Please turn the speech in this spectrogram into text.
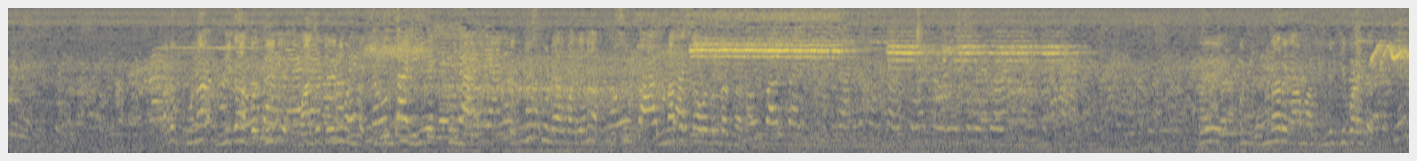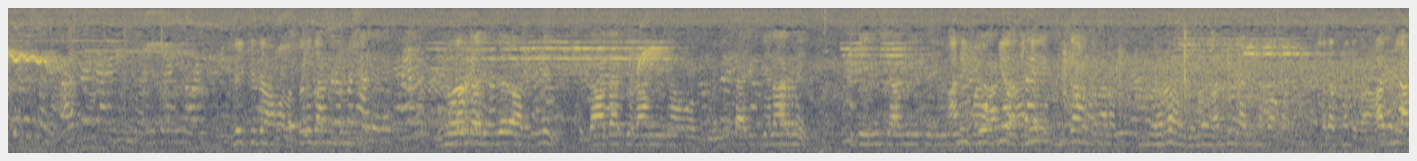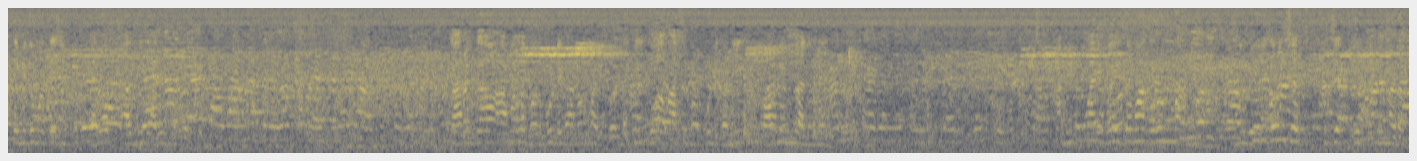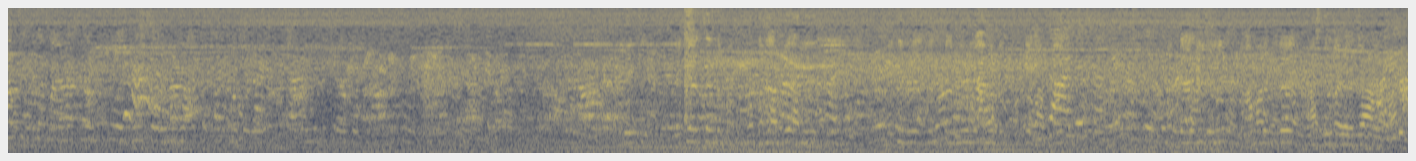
पुन्हा मी काय म्हणतो ठीक आहे माझं ट्रेनिंग म्हणतात तुमची ही एक खून आहे तर तीच खून यायला पाहिजे ना दुसरी पुन्हा कसं काय बदलतात तुमची. हे पण होणार आहे का आम्हाला लेखी पाहिजे लेखी द्या आम्हाला तरच आम्ही तुम्ही नऊ तारीख जर अडकली तर दहा तारखेला आम्ही. म्हणजे तारीख देणार नाही त्या दिवशी आम्ही इथे येऊन आणि योग्य आणि मी काय म्हणतो मॅडम अधिकारी नको आम्हाला. महत्त्वाचं. आज मी आता मी तुम्हाला ते सांगतो अधिकारी नको. कारण का आम्हाला भरपूर ठिकाणं माहिती पडलं की बुवा असे भरपूर ठिकाणी प्रॉब्लेम झालेले आहेत. आणि पाय जमा करून मंजुरी करून शेत शेतकरी मॅडम. आम्ही आम्ही त्या दिवशी आम्हाला तिथं असलं पाहिजे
